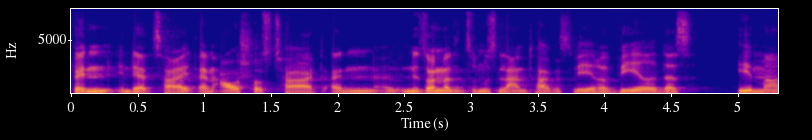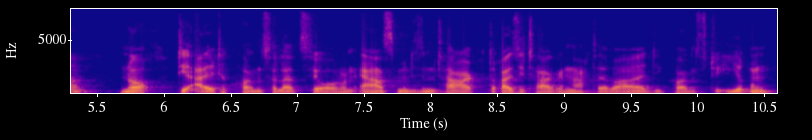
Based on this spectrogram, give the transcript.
wenn in der Zeit ein Ausschusstag, ein, eine Sondersitzung des Landtages wäre, wäre das immer noch die alte Konstellation. Und erst mit diesem Tag, 30 Tage nach der Wahl, die Konstituierung,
